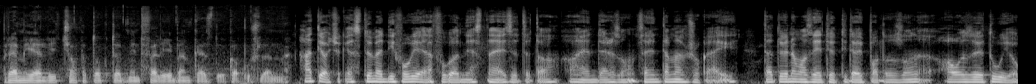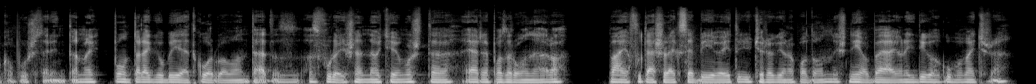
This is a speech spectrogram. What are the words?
Premier League csapatok több mint felében kezdőkapus lenne. Hát jó, csak ezt ő meddig fogja elfogadni ezt a helyzetet a, a Henderson? Szerintem nem sokáig. Tehát ő nem azért jött ide, hogy padozzon, ahhoz ő túl jó kapus szerintem, meg pont a legjobb életkorban van, tehát az, az fura is lenne, hogyha most eh, erre pazarolná a pályafutása legszebb éveit, hogy ücsörögjön a padon, és néha beálljon egy Liga Kupa meccsre.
